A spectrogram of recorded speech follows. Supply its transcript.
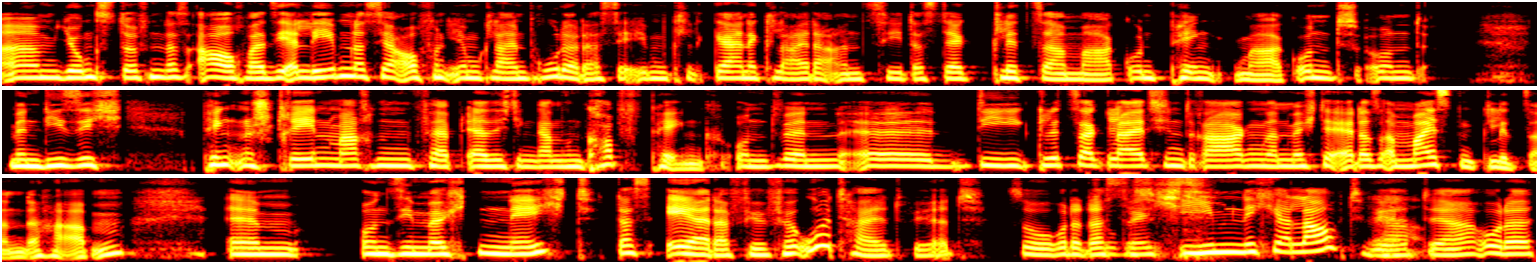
ähm, Jungs dürfen das auch, weil sie erleben das ja auch von ihrem kleinen Bruder, dass er eben gerne Kleider anzieht, dass der Glitzer mag und Pink mag und und wenn die sich pinken Strähnen machen, färbt er sich den ganzen Kopf pink. Und wenn äh, die Glitzerkleidchen tragen, dann möchte er das am meisten glitzernde haben. Ähm, und sie möchten nicht, dass er dafür verurteilt wird. So, oder dass es ihm nicht erlaubt wird, ja. ja. Oder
